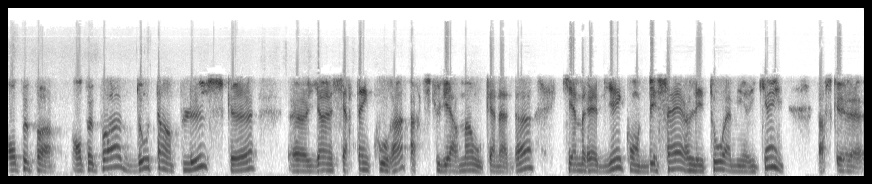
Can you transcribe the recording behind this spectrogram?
On peut pas. On peut pas, d'autant plus que euh, il y a un certain courant, particulièrement au Canada, qui aimerait bien qu'on desserre l'étau américain. Parce que euh,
